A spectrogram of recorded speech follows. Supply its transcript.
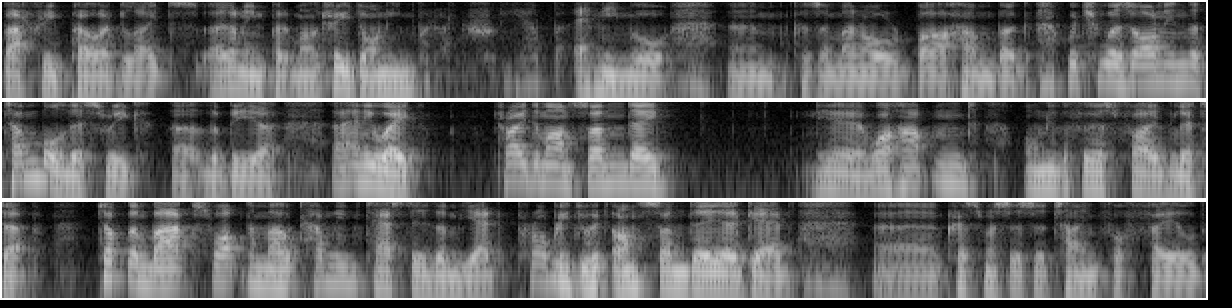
battery powered lights. I don't even put them on the tree. Don't even put a tree up anymore because um, I'm an old bar humbug, which was on in the tumble this week, uh, the beer. Uh, anyway, tried them on Sunday. Yeah, what happened? Only the first five lit up. Took them back, swapped them out, haven't even tested them yet. Probably do it on Sunday again. Uh, Christmas is a time for failed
